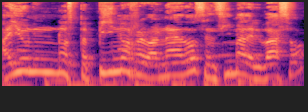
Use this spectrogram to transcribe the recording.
Hay unos pepinos rebanados encima del vaso.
